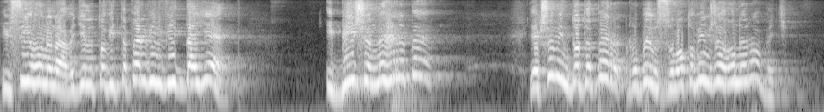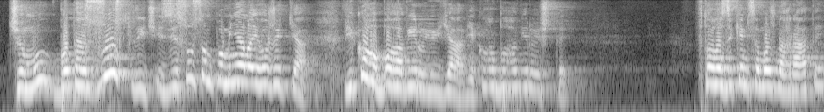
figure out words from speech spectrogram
і всі його ненавиділи, то відтепер він віддає. І більше не гребе. Якщо він дотепер робив зло, то він вже його не робить. Чому? Бо та зустріч з Ісусом поміняла його життя. В якого Бога вірую я, в якого Бога віруєш ти? В того, з якимся можна грати,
